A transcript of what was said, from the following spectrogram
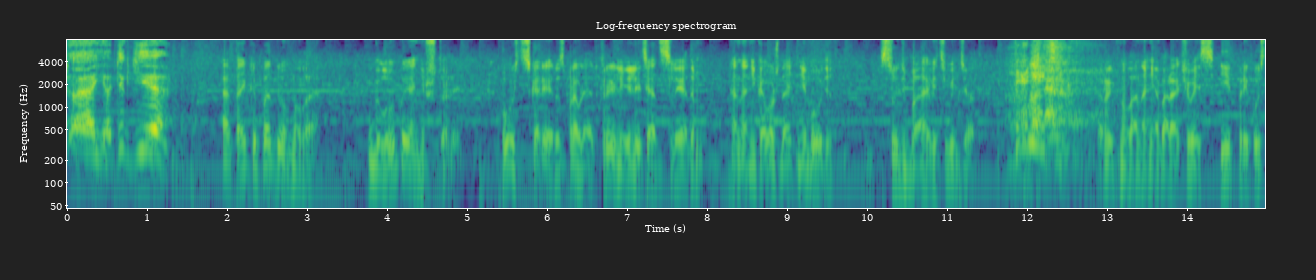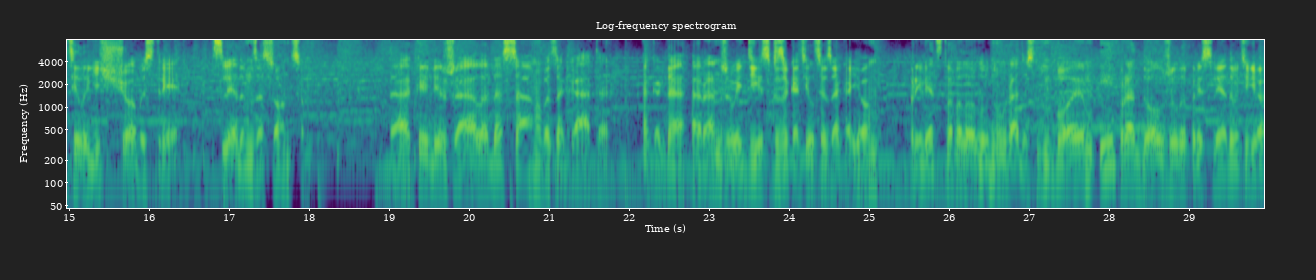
Тая, ты где? А Тайка подумала, глупые они, что ли? Пусть скорее расправляют крылья и летят следом. Она никого ждать не будет. Судьба ведь уйдет. Догоняйте! Рыкнула она, не оборачиваясь, и припустила еще быстрее, следом за солнцем. Так и бежала до самого заката. А когда оранжевый диск закатился за окоем, приветствовала Луну радостным боем и продолжила преследовать ее,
